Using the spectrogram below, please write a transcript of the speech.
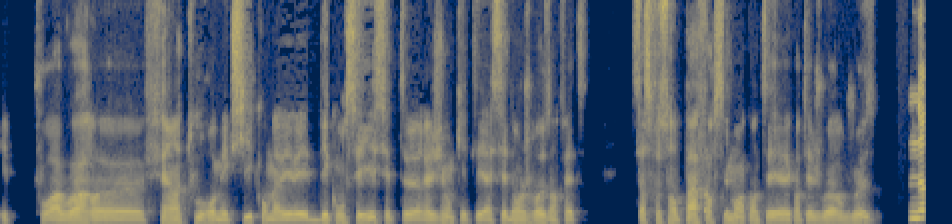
et pour avoir euh, fait un tour au Mexique, on m'avait déconseillé cette euh, région qui était assez dangereuse en fait. Ça se ressent pas forcément quand tu es, quand es joueur ou joueuse Non,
